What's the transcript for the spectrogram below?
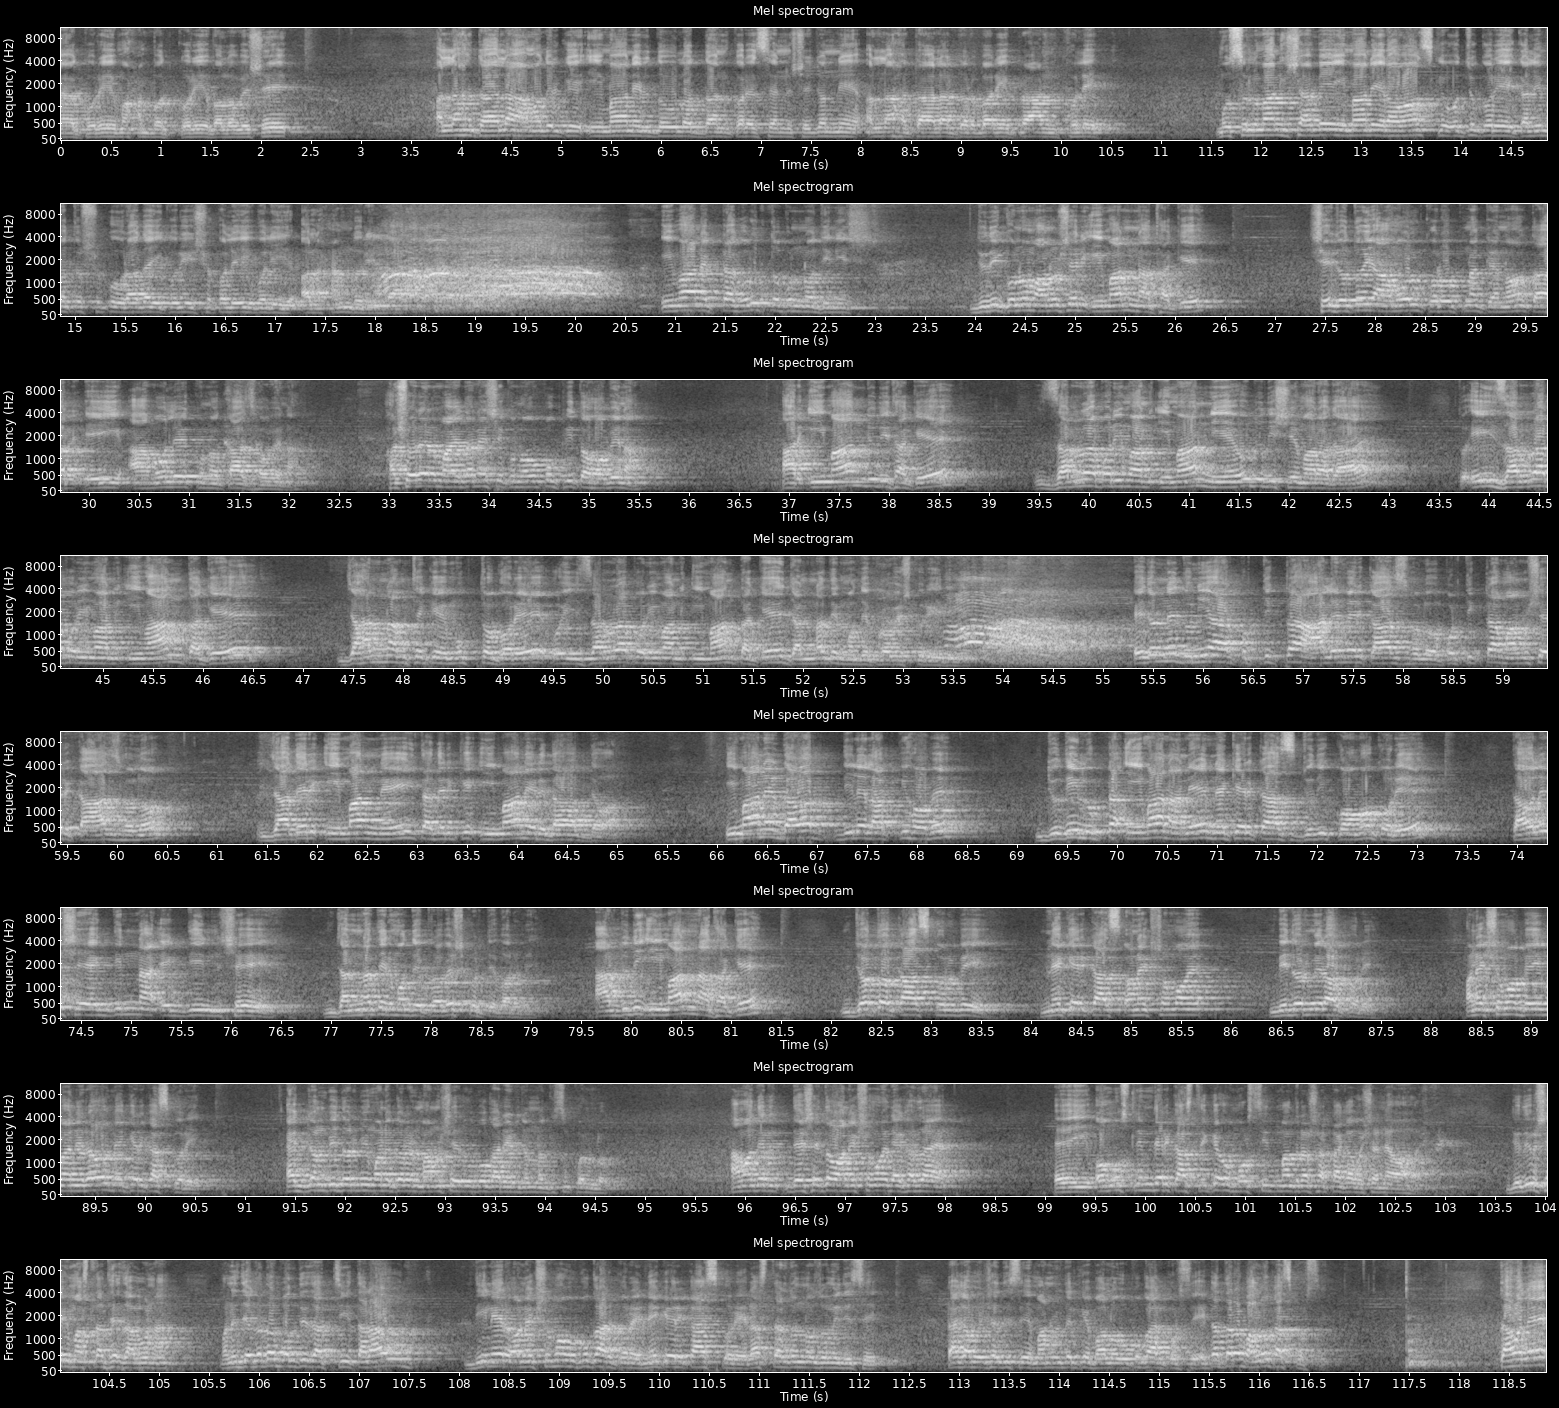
মায়া করে, মহাব্বত করে, ভালোবেসে আল্লাহ তাআলা আমাদেরকে ইমানের দৌলত দান করেছেন। সেজন্যে আল্লাহ তাআলার দরবারে প্রাণ খুলে মুসলমান হিসাবে ইমানের আওয়াজকে উঁচু করে কালিমাত শুকুর আদায় করি। সকলেই বলি, আলহামদুলিল্লাহ। ইমান একটা গুরুত্বপূর্ণ জিনিস। যদি কোনো মানুষের ইমান না থাকে সে যতই আমল করুক না কেন, তার এই আমলে কোনো কাজ হবে না। হাসরের ময়দানে সে কোনো উপকৃত হবে না। আর ইমান যদি থাকে জাররা পরিমাণ ইমান নিয়েও যদি সে মারা যায়, তো এই জাররা পরিমাণ ইমান তাকে জাহান্নাম থেকে মুক্ত করে, ওই জাররা পরিমাণ ইমান তাকে জান্নাতের মধ্যে প্রবেশ করিয়ে দিবে। এই জন্যে দুনিয়ার প্রত্যেকটা আলেমের কাজ হলো, প্রত্যেকটা মানুষের কাজ হলো যাদের ইমান নেই তাদেরকে ইমানের দাওয়াত দেওয়া। ইমানের দাওয়াত দিলে লাভ কি হবে? যদি লোকটা ইমান আনে, নেকের কাজ যদি কমও করে, তাহলে সে একদিন না একদিন সে জান্নাতের মধ্যে প্রবেশ করতে পারবে। আর যদি ইমান না থাকে, যত কাজ করবে নেকের কাজ অনেক সময় বিধর্মীরাও করে। অনেক সময় বেঈমানেরাও নেকের কাজ করে। একজন বিধর্মী মনে করেন মানুষের উপকারের জন্য কিছু করল। আমাদের দেশে তো অনেক সময় দেখা যায়, এই অমুসলিমদের কাছ থেকেও মসজিদ, মাদ্রাসার টাকা পয়সা নেওয়া হয়। যদিও সেই মাসলাতে যাব না। মানে যে কথা বলতে যাচ্ছি, তারাও দিনের অনেক সময় উপকার করে, নেকের কাজ করে, রাস্তার জন্য জমি দিছে। টাকা পয়সা দিছে, মানুষদেরকে ভালো উপকার করছে, এটা তারা ভালো কাজ করছে। তাহলে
